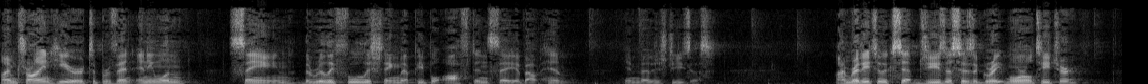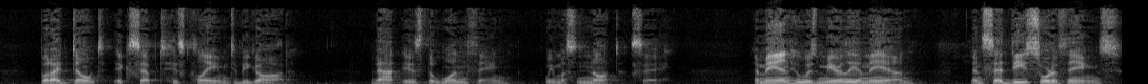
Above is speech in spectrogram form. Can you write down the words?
I'm trying here to prevent anyone saying the really foolish thing that people often say about him, him that is Jesus. I'm ready to accept Jesus as a great moral teacher, but I don't accept his claim to be God. That is the one thing we must not say. A man who was merely a man and said these sort of things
